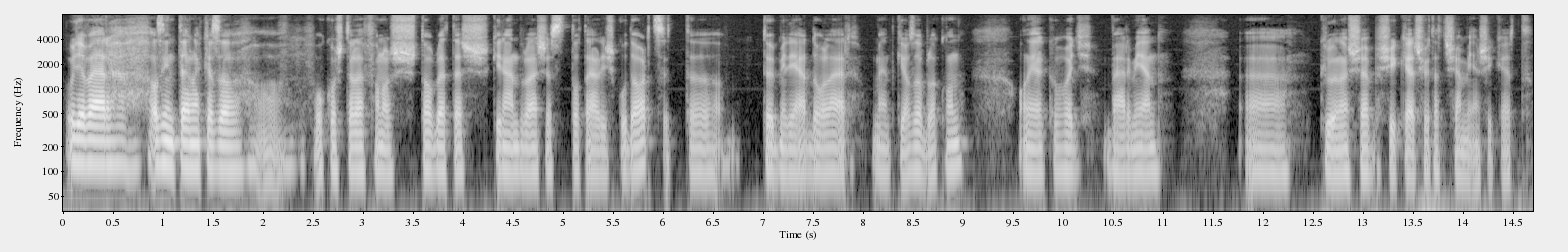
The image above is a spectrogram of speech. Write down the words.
Ugyebár az Intelnek ez a, a okostelefonos, tabletes kirándulás, ez totális kudarc. Itt uh, több milliárd dollár ment ki az ablakon, anélkül, hogy bármilyen uh, különösebb siker, sőt, hát semmilyen sikert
